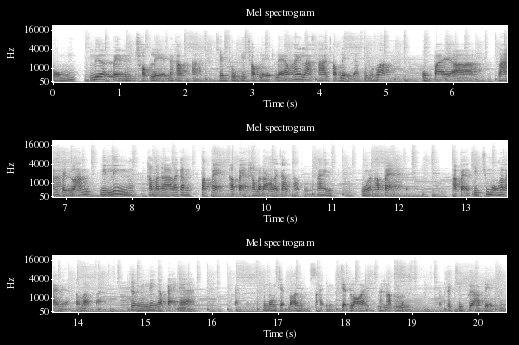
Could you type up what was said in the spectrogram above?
ผมเลือกเป็นช็อปเลทนะครับอ่าเช็คถูกที่ช็อปเลทแล้วให้ราคาช็อปเลทอย่างสมมติว่าผมไปอ่าร้านเป็นร้านมิลลิ่งธรรมดาแล้วกันตะแปะอาแปะธรรมดาแล้วกันอ่าผมให้สมมติอาแปะอาแปะคิดชั่วโมงเท่าไหร่เนี่ยสำหรับอ่าเครื่องมิลลิ่งอาแปะเนี่ยชั่วโมง 700 ผมใส่เลย 700 นะครับผมแล้วก็คิดเพื่ออัปเดตนี่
